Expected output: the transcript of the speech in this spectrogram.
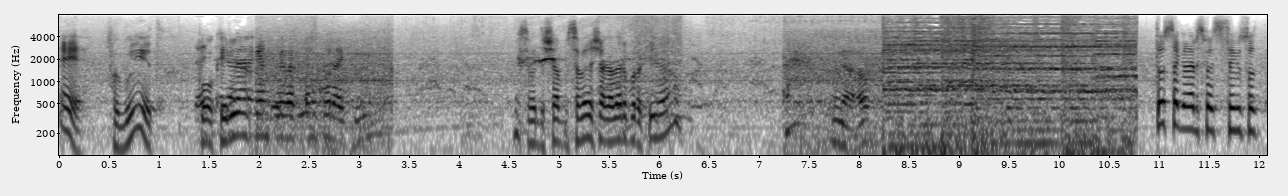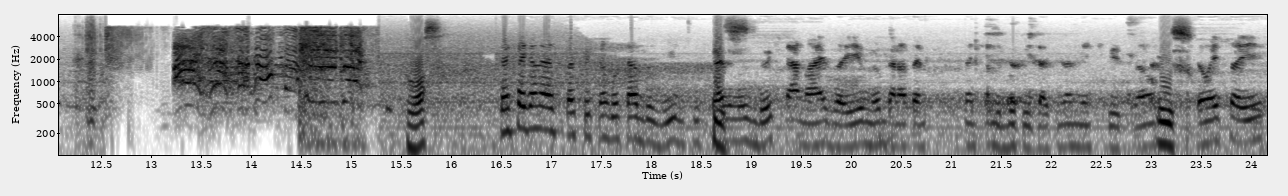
É, foi bonito. Pô, queria. Você vai deixar, você vai deixar a galera por aqui mesmo? Não. Então se a galera espera que você. Nossa. Então é isso aí galera, espero que vocês tenham gostado do vídeo. Se inscreve nos dois canais aí, o meu canal tá no grupo tá aqui na minha descrição. Isso. Então é isso aí,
